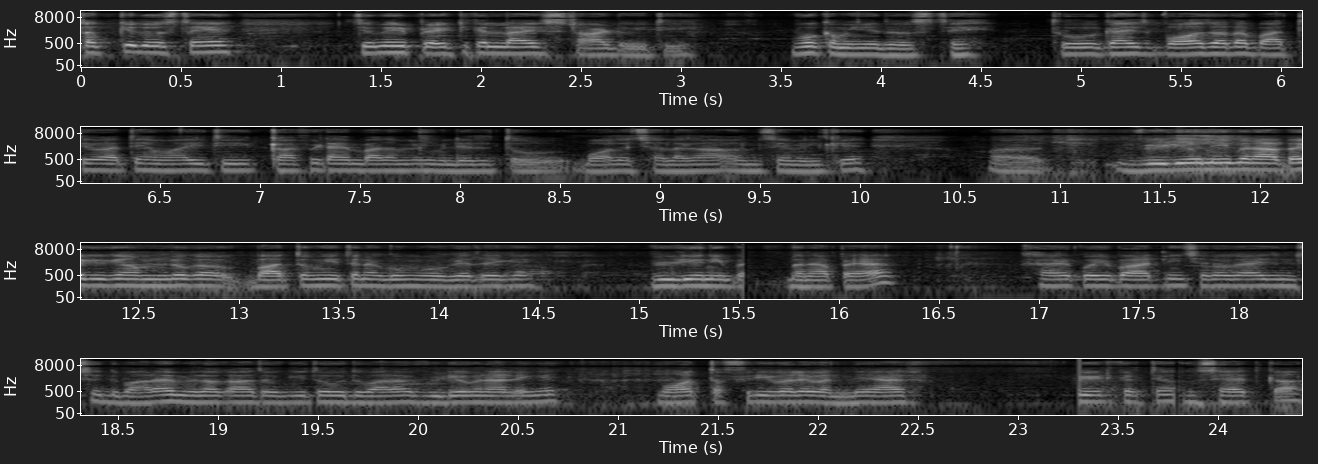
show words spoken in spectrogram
तब के दोस्त थे जो मेरी प्रैक्टिकल लाइफ स्टार्ट हुई थी। वो कमीने दोस्त थे। तो गाइस बहुत ज़्यादा बातें बातें हमारी थी। काफ़ी टाइम बाद हम लोग मिले थे तो बहुत अच्छा लगा उनसे मिलके। और वीडियो नहीं बना पाया क्योंकि हम लोग बातों में इतना गुम हो गए थे कि वीडियो नहीं बना पाया। खैर, कोई बात नहीं। चलो गाइस उनसे दोबारा मुलाकात होगी तो दोबारा वीडियो बना लेंगे। बहुत तफरी वाले बंदे यार। वेट करते हैं हुसैद का।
